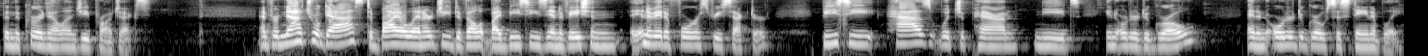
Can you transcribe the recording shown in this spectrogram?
than the current LNG projects. And from natural gas to bioenergy developed by BC's innovation, innovative forestry sector, BC has what Japan needs in order to grow and in order to grow sustainably.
